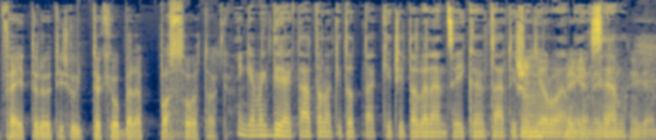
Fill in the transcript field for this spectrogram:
fejtörőt is úgy tök jó belepasszoltak. Igen, meg direkt átalakították kicsit a Verencei könyvtárt is, hogy Mhm, arról igen, emlékszem. Igen, igen.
